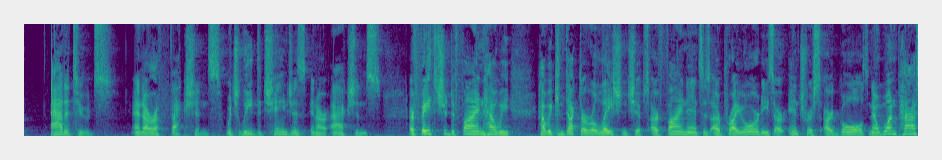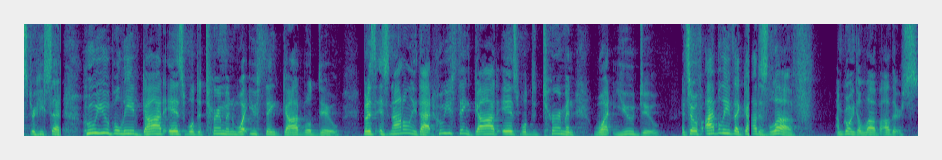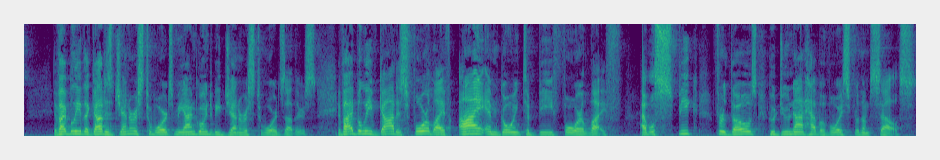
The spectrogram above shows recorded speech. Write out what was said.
attitudes and our affections, which lead to changes in our actions. Our faith should define how we how we conduct our relationships, our finances, our priorities, our interests, our goals. Now, one pastor, he said, Who you believe God is will determine what you think God will do. But it's, it's not only that, who you think God is will determine what you do. And so, if I believe that God is love, I'm going to love others. If I believe that God is generous towards me, I'm going to be generous towards others. If I believe God is for life, I am going to be for life. I will speak for those who do not have a voice for themselves.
